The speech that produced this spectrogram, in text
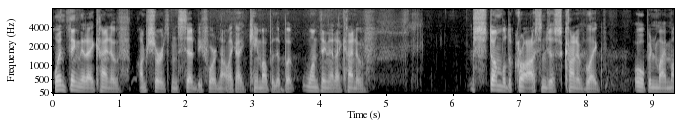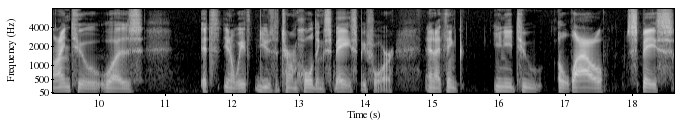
one thing that I kind of I'm sure it's been said before, not like I came up with it, but one thing that I kind of stumbled across and just kind of like opened my mind to was it's you know we've used the term holding space before, and I think you need to allow space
